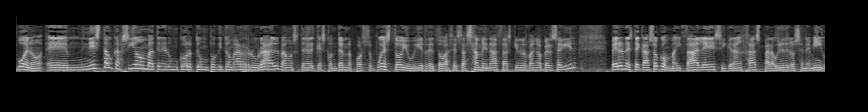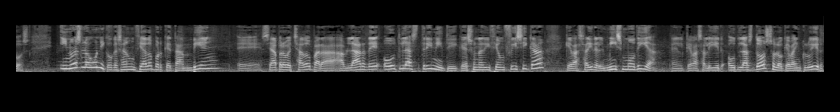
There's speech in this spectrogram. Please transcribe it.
Bueno, eh, en esta ocasión va a tener un corte un poquito más rural, vamos a tener que escondernos por supuesto y huir de todas esas amenazas que nos van a perseguir, pero en este caso con maizales y granjas para huir de los enemigos. Y no es lo único que se ha anunciado porque también eh, se ha aprovechado para hablar de Outlast Trinity, que es una edición física que va a salir el mismo día en el que va a salir Outlast 2, solo que va a incluir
